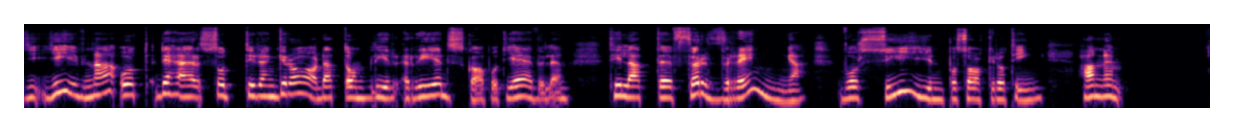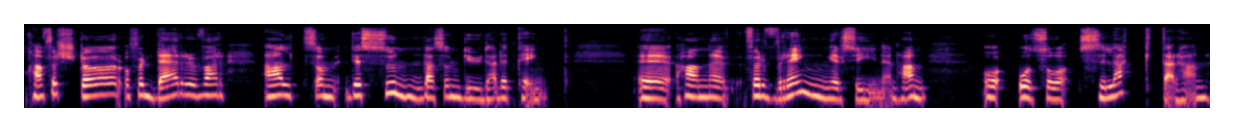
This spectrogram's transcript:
givna åt det här så till den grad att de blir redskap åt djävulen till att förvränga vår syn på saker och ting. Han, han förstör och fördärvar allt som det sunda som Gud hade tänkt. Eh, han eh, förvränger synen han, och, och så slaktar han.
